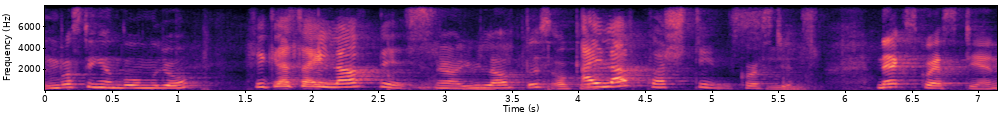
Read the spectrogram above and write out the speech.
ഇൻട്രസ്റ്റിംഗ് എന്ന് തോന്നുന്നു Jo. Because I love this. Yeah, you love this? Okay. I love questions. Questions next question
